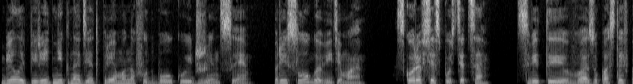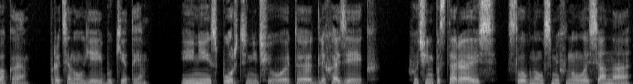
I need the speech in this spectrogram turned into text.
Белый передник надет прямо на футболку и джинсы. Прислуга, видимо. «Скоро все спустятся». «Цветы в вазу поставь пока», — протянул ей букеты. «И не испорти ничего, это для хозяек». «Очень постараюсь», — словно усмехнулась она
